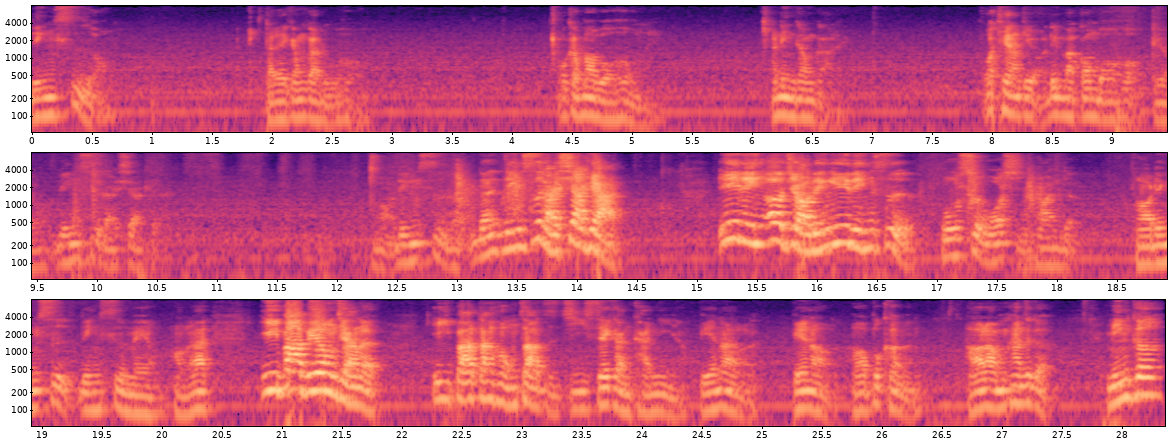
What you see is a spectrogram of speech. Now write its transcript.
零四哦，大家感觉如何？我感觉无好呢。啊，恁感觉咧？我听到恁嘛讲无好，对，零四来下起来。哦，零四，零零四来下起来。一零二九零一零四不是我喜欢的。哦，零四零四没有。好来，一八不用讲了，一八当红炸子鸡，谁敢砍你啊？别闹了，别闹了，好，不可能。好了，我们看这个明哥。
